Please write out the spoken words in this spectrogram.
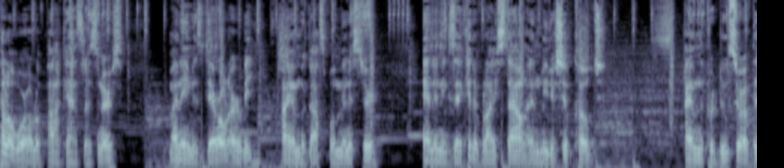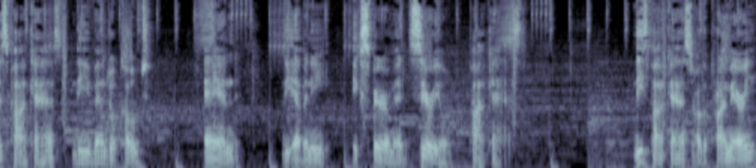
Hello, world of podcast listeners. My name is Darryl Erby. I am the gospel minister and an executive lifestyle and leadership coach. I am the producer of this podcast, The Evangel Coach, and the Ebony Experiment Serial podcast. These podcasts are the primary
